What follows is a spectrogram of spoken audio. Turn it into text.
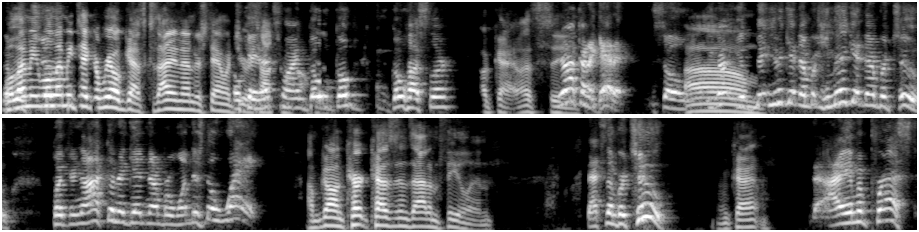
Number well, let me two, well let me take a real guess because I didn't understand what you okay, were. Okay, that's fine. About. Go go go, hustler. Okay, let's see. You're not gonna get it. So um, you, you may get number you may get number two, but you're not gonna get number one. There's no way. I'm going Kirk Cousins, Adam Thielen. That's number two. Okay. I am impressed.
